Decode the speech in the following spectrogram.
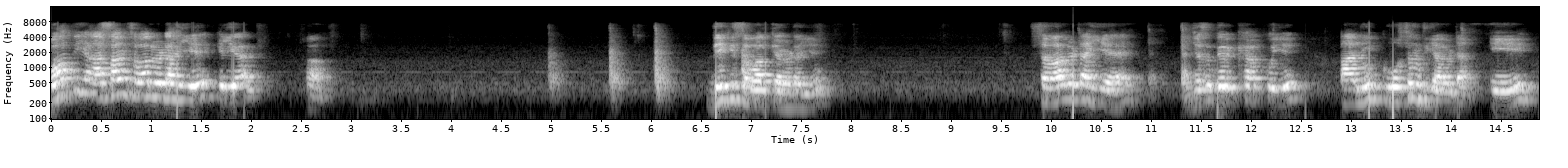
बहुत ही आसान सवाल बेटा है ये क्लियर हाँ। देखिए सवाल क्या बेटा ये। सवाल बेटा ये है, जैसे दे रखा आपको ये आनी क्वेश्चन दिया बेटा ए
